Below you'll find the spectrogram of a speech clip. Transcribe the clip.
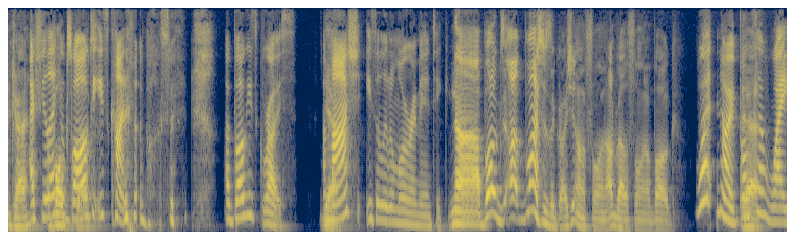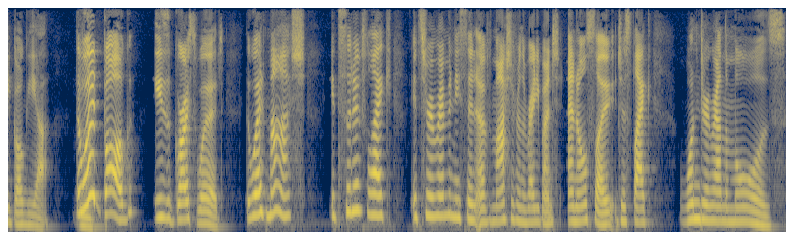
Okay. I feel A like a bog is kind of a bog. A bog is gross. A Yeah. marsh is a little more romantic. Nah, bogs. Uh, marshes are gross. You don't want to fall in. I'd rather fall in a bog. What? No, bogs Yeah. are way boggier. The Mm. word bog is a gross word. The word marsh, it's sort of like it's reminiscent of Marsha from the Brady Bunch, and also just like wandering around the moors.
